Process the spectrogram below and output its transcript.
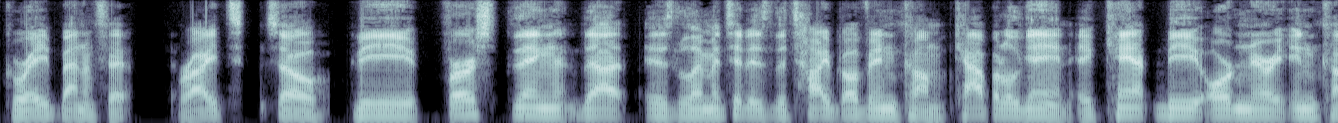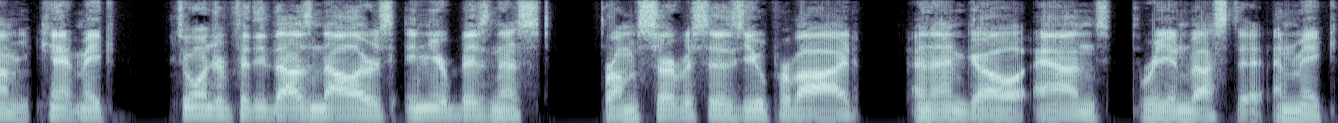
Great benefit, right? So the first thing that is limited is the type of income, capital gain. It can't be ordinary income. You can't make $250,000 in your business from services you provide and then go and reinvest it and make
